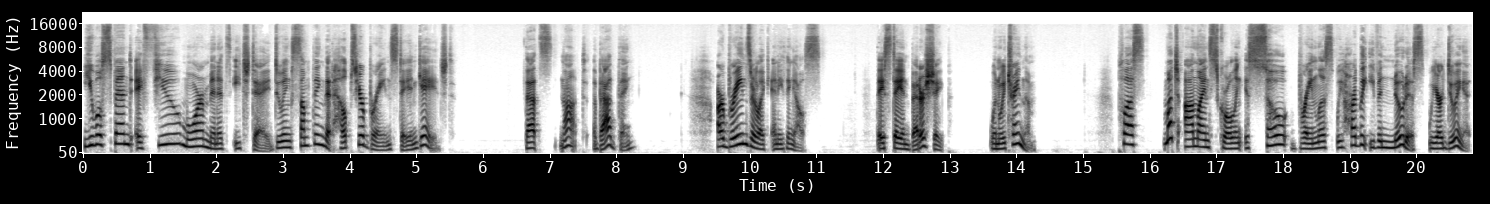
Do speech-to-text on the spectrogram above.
you will spend a few more minutes each day doing something that helps your brain stay engaged. That's not a bad thing. Our brains are like anything else. They stay in better shape when we train them. Plus, much online scrolling is so brainless, we hardly even notice we are doing it.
